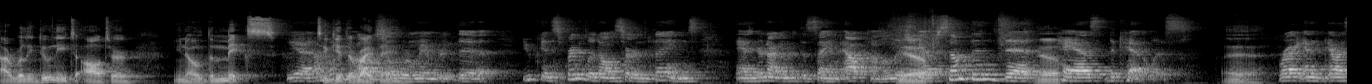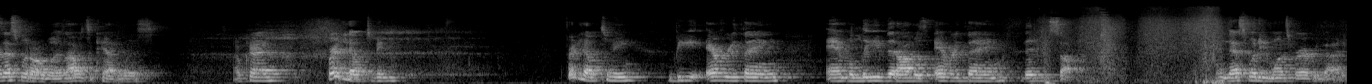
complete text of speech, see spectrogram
I really do need to alter, you know, the mix Yeah, to get the right also thing. remember that you can sprinkle it on certain things, and you're not going to get the same outcome unless you have something that Yeah. has the catalyst, Yeah. right? And guys, that's what I was. I was the catalyst. Okay, Fred helped me. Fred helped me be everything and believe that I was everything that he saw, and that's what he wants for everybody.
